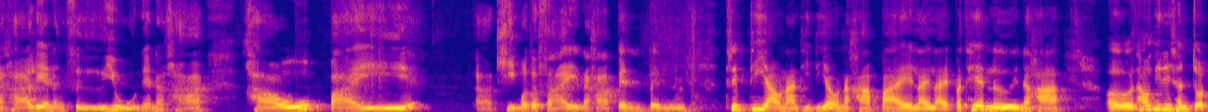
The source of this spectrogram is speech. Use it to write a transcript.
นะคะ เรียนหนังสืออยู่เนี่ยนะคะเขาไปขี่มอเตอร์ไซค์นะคะเป็นเป็นทริปที่ยาวนานทีเดียวนะคะ ไปหลาย ๆ ประเทศเลยนะคะเอ่อเท่าที่ดิฉันจด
